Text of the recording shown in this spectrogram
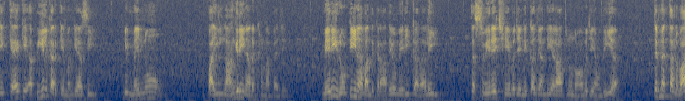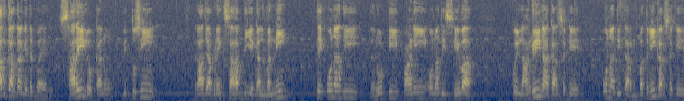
ਇਹ ਕਹਿ ਕੇ ਅਪੀਲ ਕਰਕੇ ਮੰਗਿਆ ਸੀ ਵੀ ਮੈਨੂੰ ਭਾਈ ਲਾਂਗਰੀ ਨਾ ਰੱਖਣ ਨਾ ਪੈ ਜੇ। ਮੇਰੀ ਰੋਟੀ ਨਾ ਬੰਦ ਕਰਾ ਦਿਓ, ਮੇਰੀ ਘਰ ਵਾਲੀ ਤਾਂ ਸਵੇਰੇ 6 ਵਜੇ ਨਿਕਲ ਜਾਂਦੀ ਹੈ ਰਾਤ ਨੂੰ 9 ਵਜੇ ਆਉਂਦੀ ਆ। ਤੇ ਮੈਂ ਧੰਨਵਾਦ ਕਰਦਾ ਗਿੱਦੜਬਾਏ ਦੇ ਸਾਰੇ ਹੀ ਲੋਕਾਂ ਨੂੰ ਵੀ ਤੁਸੀਂ ਰਾਜਾ ਬੜਿੰਗ ਸਾਹਿਬ ਦੀ ਇਹ ਗੱਲ ਮੰਨੀ ਤੇ ਉਹਨਾਂ ਦੀ ਰੋਟੀ, ਪਾਣੀ, ਉਹਨਾਂ ਦੀ ਸੇਵਾ ਕੋਈ ਲਾਂਗਰੀ ਨਾ ਕਰ ਸਕੇ, ਉਹਨਾਂ ਦੀ ਧਰਮ ਪਤਨੀ ਕਰ ਸਕੇ,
